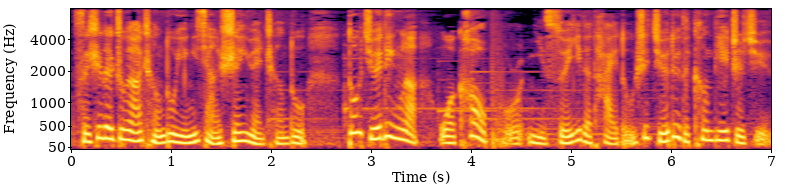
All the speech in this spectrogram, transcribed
此事的重要程度、影响深远程度，都决定了我靠谱，你随意的态度是绝对的坑爹之举。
